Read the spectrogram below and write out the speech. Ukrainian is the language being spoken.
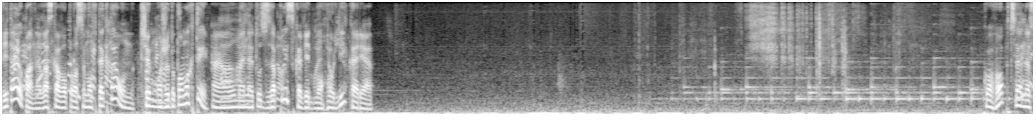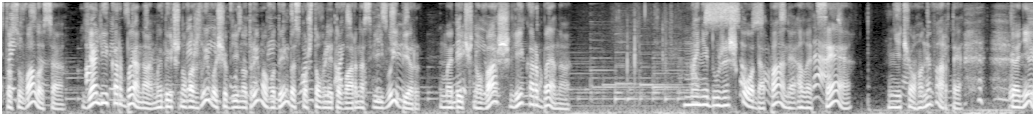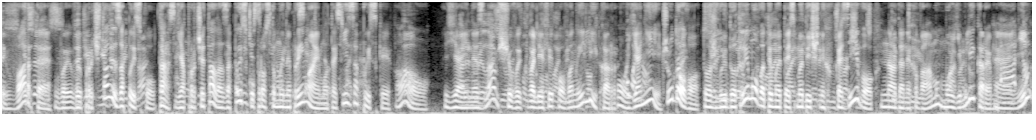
Вітаю, пане. Ласкаво просимо в Тектаун. Чим можу допомогти? Е, у мене тут записка від мого лікаря. Кого б це не стосувалося? Я лікар Бена. Медично важливо, щоб він отримав один безкоштовний товар на свій вибір. Медично ваш лікар Бена. Мені дуже шкода, пане, але це нічого не варте. Та ні, варте. Ви, ви прочитали записку? Так, я прочитала записку, просто ми не приймаємо такі записки. Оу. Я й не знав, що ви кваліфікований лікар. О, я ні. Чудово. Тож ви дотримуватиметесь медичних вказівок, наданих вам моїм лікарем. Е, ні?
